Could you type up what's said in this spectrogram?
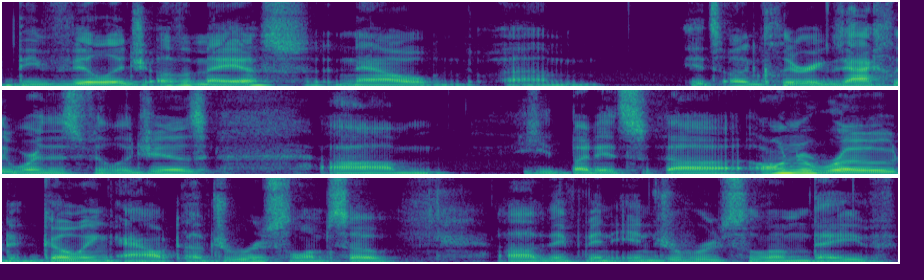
the village of Emmaus. Now, um, it's unclear exactly where this village is, um, but it's uh, on a road going out of Jerusalem. So uh, they've been in Jerusalem. They've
